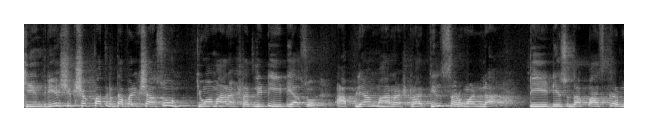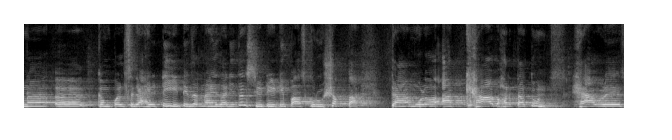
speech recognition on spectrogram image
केंद्रीय शिक्षक पात्रता परीक्षा असो किंवा महाराष्ट्रातली टी ई टी असो आपल्या महाराष्ट्रातील सर्वांना टी ई टी सुद्धा पास करणं कंपल्सरी आहे. टी ई टी जर नाही झाली तर C T E T pass करू शकता. त्यामुळं अख्ख्या भारतातून ह्यावेळेस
